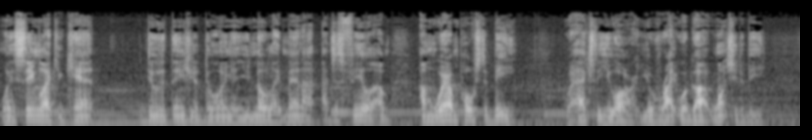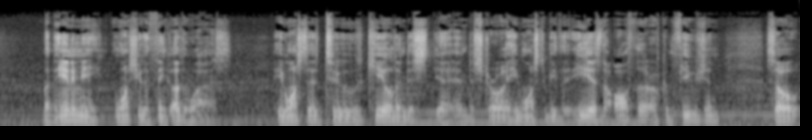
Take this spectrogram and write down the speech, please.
when it seems like you can't do the things you're doing and you know like, man, I, I just feel I'm I'm where I'm supposed to be. Where actually you are. You're right where God wants you to be. But the enemy wants you to think otherwise. He wants to, to kill and, dis- and destroy. He wants to be the, he is the author of confusion. So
